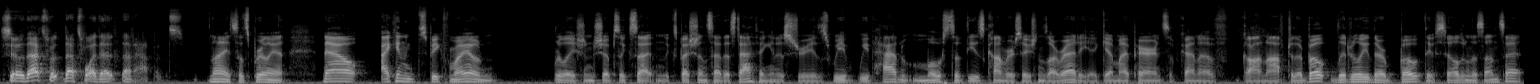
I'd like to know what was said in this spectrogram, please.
So that's what that's why that, that happens. Nice. That's brilliant. Now, I can speak for my own relationships, especially inside the staffing industry, is we've we've had most of these conversations already. Again, my parents have kind of gone off to their boat, literally their boat. They've sailed into the sunset.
